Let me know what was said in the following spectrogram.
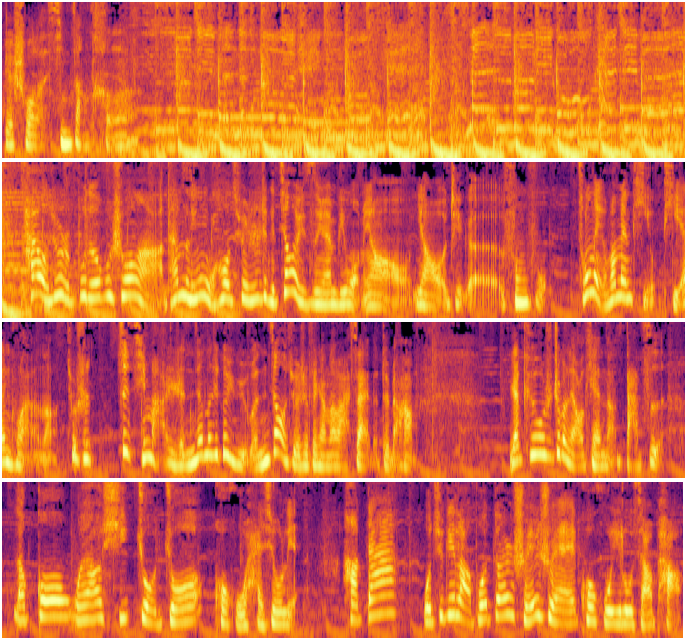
别说了，心脏疼。啊我就是不得不说啊，他们零五后确实这个教育资源比我们要要这个丰富。从哪个方面体体验出来了呢？就是最起码人家的这个语文教学是非常的哇塞的，对吧？哈，人家 QQ 是这么聊天的：打字，老公我要洗脚脚（括弧害羞脸）。好的，我去给老婆端水水（括弧一路小跑）。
